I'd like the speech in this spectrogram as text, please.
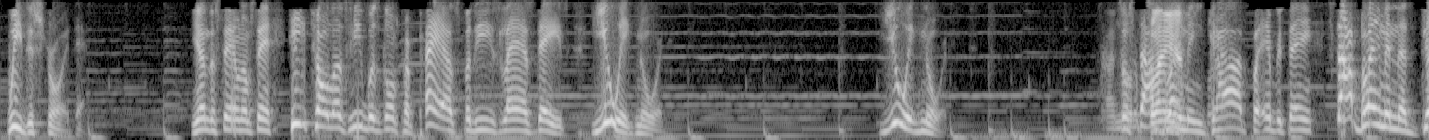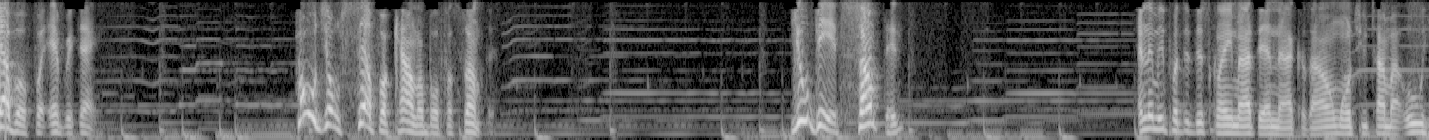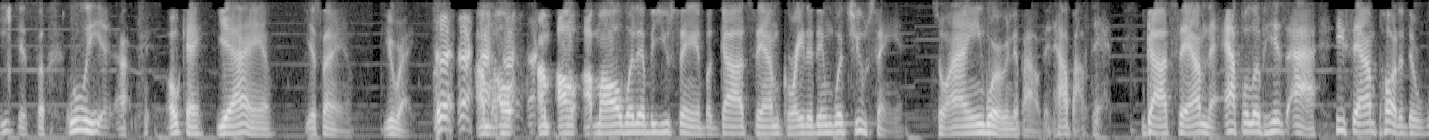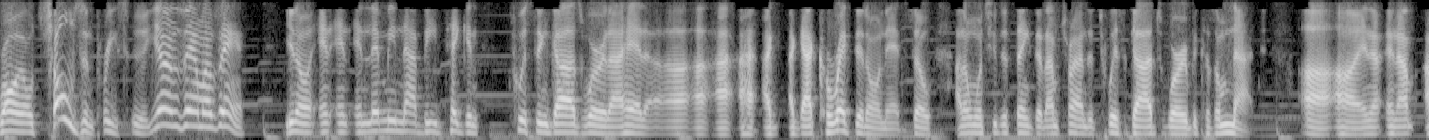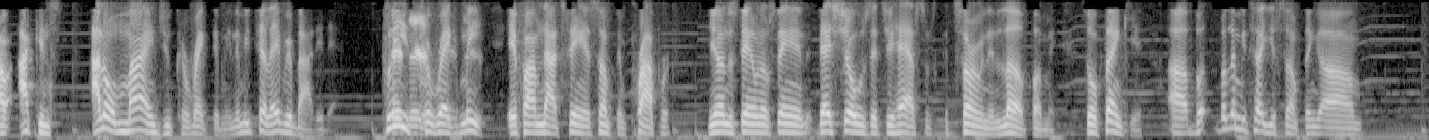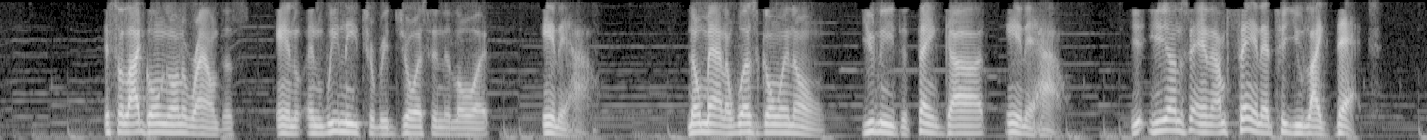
We destroyed that. You understand what I'm saying? He told us he was going to prepare us for these last days. You ignored it. You ignored it. So stop plan. blaming God for everything. Stop blaming the devil for everything. Hold yourself accountable for something. You did something. And let me put the disclaimer out there now because I don't want you talking about, ooh, he just, so, ooh, he, I, okay, yeah, I am. Yes, I am. You're right. I'm all, I'm all, I'm all whatever you saying, but God say I'm greater than what you saying. So I ain't worrying about it. How about that? God say I'm the apple of his eye. He say I'm part of the royal chosen priesthood. You understand what I'm saying? You know, and, and, and let me not be taking twisting God's word. I had uh, I, I I I got corrected on that, so I don't want you to think that I'm trying to twist God's word because I'm not. Uh, uh, and and I'm I, I can I don't mind you correcting me. Let me tell everybody that. Please correct me if I'm not saying something proper. You understand what I'm saying? That shows that you have some concern and love for me. So thank you. Uh, but but let me tell you something. Um, it's a lot going on around us, and and we need to rejoice in the Lord anyhow. No matter what's going on, you need to thank God anyhow. You, you understand? I'm saying that to you like that.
